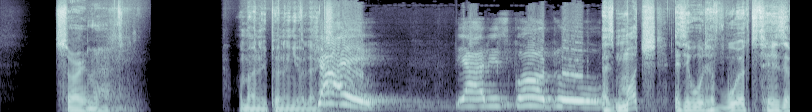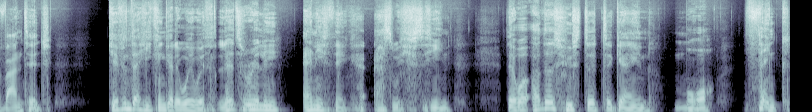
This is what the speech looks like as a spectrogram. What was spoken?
Sorry, man. I'm only pulling your legs. Chai, there is God. Oh. As much as it would have worked to his advantage, given that he can get away with literally anything, as we've seen, there were others who stood to gain more. Think.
